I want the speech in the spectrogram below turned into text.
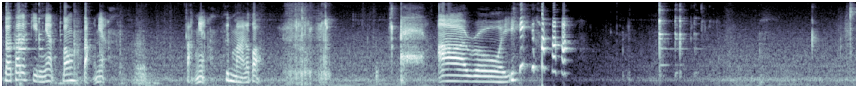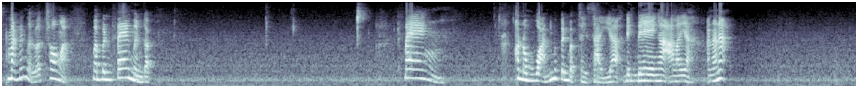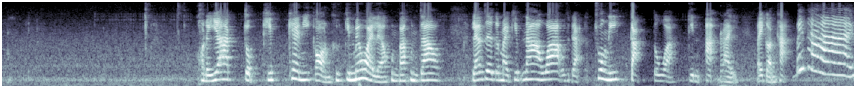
แล้วถ้าจะกินเนี่ยต้องตักเนี่ย ตักเนี่ยขึ้นมาแล้วก็ อร่อย มันไม่เหมือนรสช่องอะ มันเป็นแป้งเหมือนกับ แป้ง ขนมหวานที่มันเป็นแบบใสๆอะ แดงๆอะ อะไรอะ อันนั้นอะขออนุญาตจบคลิปแค่นี้ก่อน คือกินไม่ไหวแล้วคุณพระคุณเจ้า แล้วเจอกันใหม่คลิปหน้าว่าอุตดะช่วงนี้กักตัวกินอะไร ไปก่อนค่ะ บ๊ายบาย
